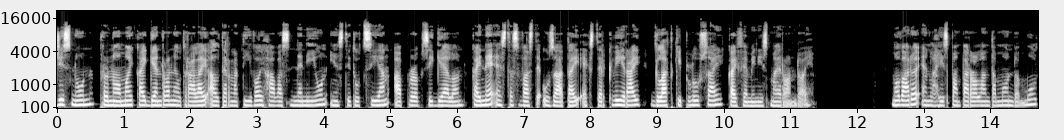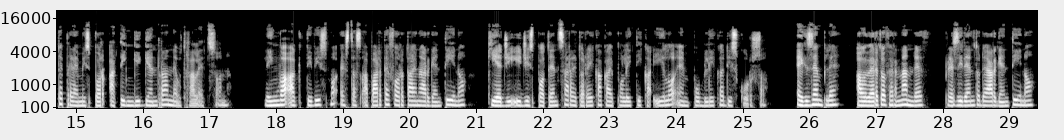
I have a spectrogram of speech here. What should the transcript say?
Gis nun, pronomoi kai genro neutralai alternativoi havas neniun institucian aprobsigelon kai ne estas vaste usatai exterquirai, glatki plusai kai feminismai rondoi. Movado en la hispanparolanta mondo multe premis por atingi genran neutraletson. Lingua activismo estas aparte forta en Argentino, kie gi igis potenza retorica kai politica ilo en publica discurso. Exemple, Alberto Fernández, presidento de Argentino,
